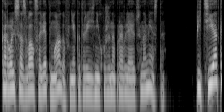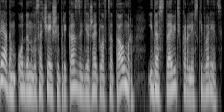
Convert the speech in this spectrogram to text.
Король созвал совет магов, некоторые из них уже направляются на место. Пяти отрядам отдан высочайший приказ задержать ловца Талмор и доставить в королевский дворец.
